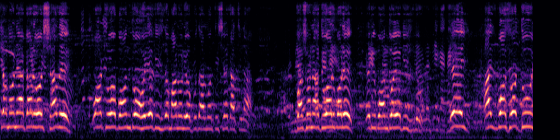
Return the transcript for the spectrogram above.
যেমন এগারো সালে অটো বন্ধ হয়ে গিয়েছিল মাননীয় প্রধানমন্ত্রী শেখ হাসিনা। ঘোষণা দেওয়ার পরে এটি বন্ধ হয়ে গিয়েছিল। এই আজ বছর দুই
